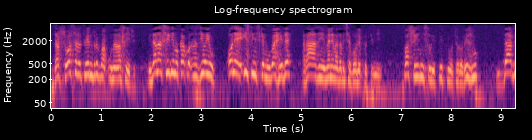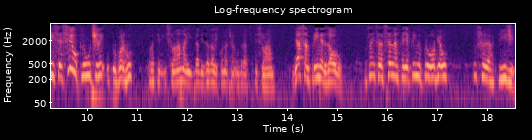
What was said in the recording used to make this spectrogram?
Zar su ostavili tu jednim drugima u nasljeđe? I danas vidimo kako nazivaju one istinske muvahide raznim imenima da bi se borili protiv njih. Pa su izmislili fitnu o terorizmu, da bi se svi uključili u borbu protiv islama i da bi zadali konačan udarac islamu. Ja sam primjer za ovu. Poslanik sada selam kad je primio prvu objavu, Slušao je Hatidži,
